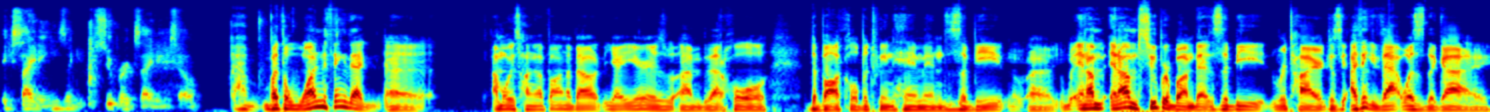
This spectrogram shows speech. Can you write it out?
exciting. He's like super exciting. So, uh, but the one thing that uh, I'm always hung up on about Yair is um, that whole debacle between him and Zabit. Uh, and I'm and I'm super bummed that Zabit retired because I think that was the guy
